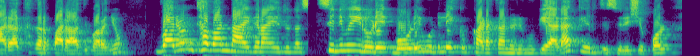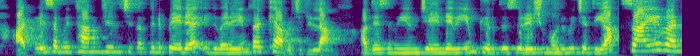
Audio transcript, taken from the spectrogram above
ആരാധകർ പരാതി പറഞ്ഞു. വരുൺ ധവാൻ നായകനായി എത്തുന്ന സിനിമയിലൂടെ ബോളിവുഡിലേക്കും കടക്കാൻ ഒരുങ്ങുകയാണ് കീർത്തി സുരേഷ് ഇപ്പോൾ. അറ്റ്ലി സംവിധാനം ചെയ്യുന്ന ചിത്രത്തിന്റെ പേര് ഇതുവരെയും പ്രഖ്യാപിച്ചിട്ടില്ല. അതേസമയം ജയൻ രവിയും കീർത്തി സുരേഷും ഒരുമിച്ചെത്തിയ സൈറൺ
